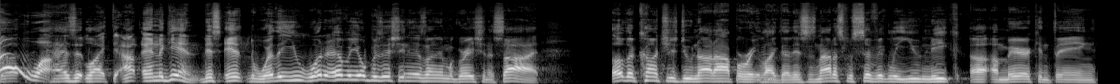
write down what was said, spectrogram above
No. has it like that. And again, this is whether you whatever your position is on immigration aside, other countries do not operate like that. This is not a specifically unique uh, American thing.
